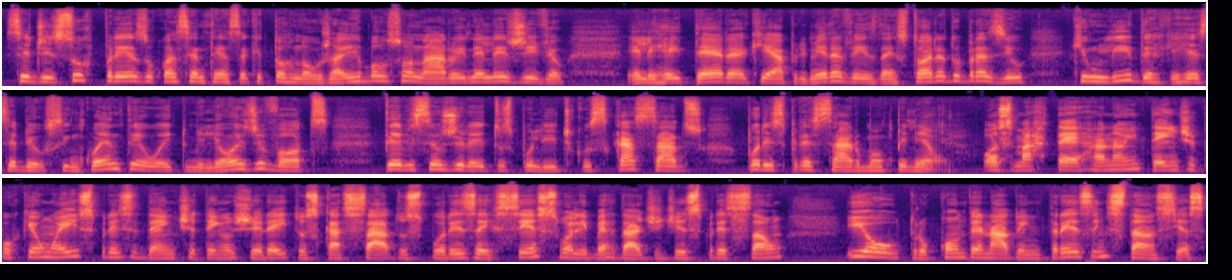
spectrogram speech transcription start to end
se diz surpreso com a sentença que tornou Jair Bolsonaro inelegível. Ele reitera que é a primeira vez na história do Brasil que um líder que recebeu 58 milhões de votos teve seus direitos políticos cassados por expressar uma opinião. Osmar Terra não entende por que um ex-presidente tem os direitos cassados por exercer sua liberdade de expressão e outro, condenado em três instâncias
